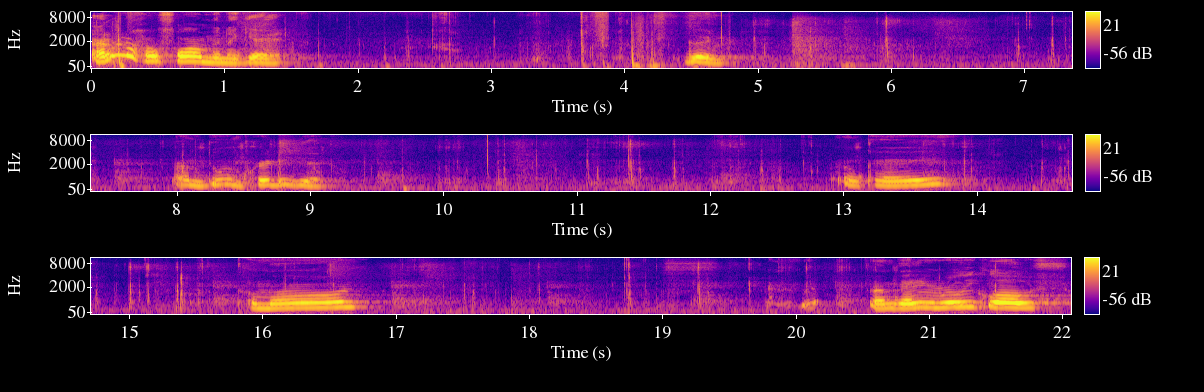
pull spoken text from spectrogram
don't know how far I'm gonna get. Good. I'm doing pretty good. Okay. Come on. I'm getting really close.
